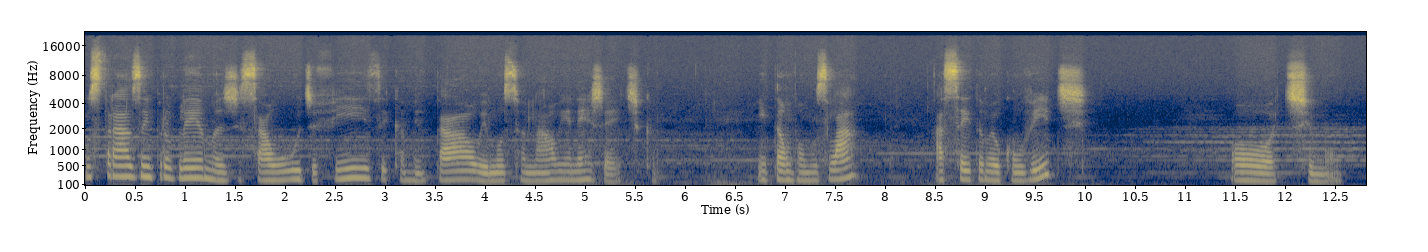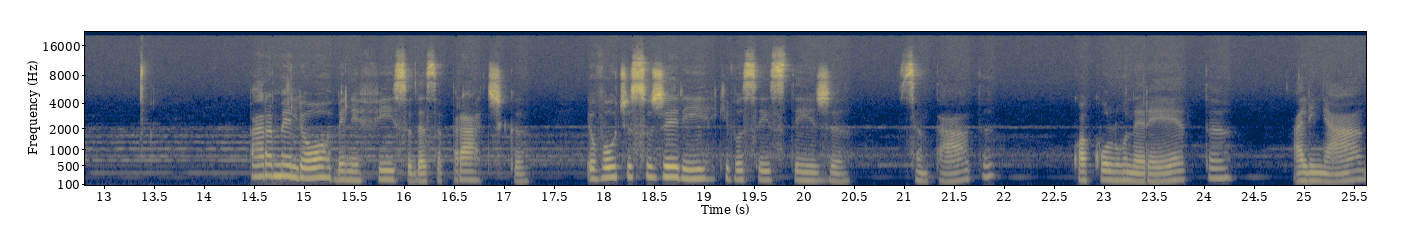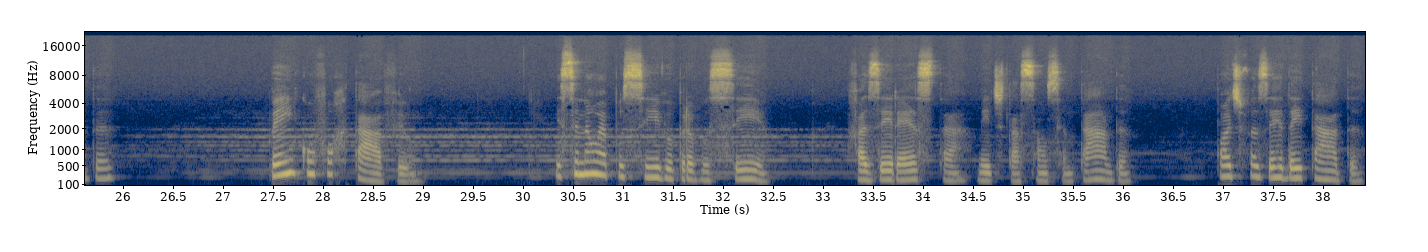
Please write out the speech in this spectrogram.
nos trazem problemas de saúde física, mental, emocional e energética. Então vamos lá? Aceita o meu convite? Ótimo! Para melhor benefício dessa prática, eu vou te sugerir que você esteja sentada, com a coluna ereta, alinhada bem confortável. E se não é possível para você fazer esta meditação sentada, pode fazer deitada,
